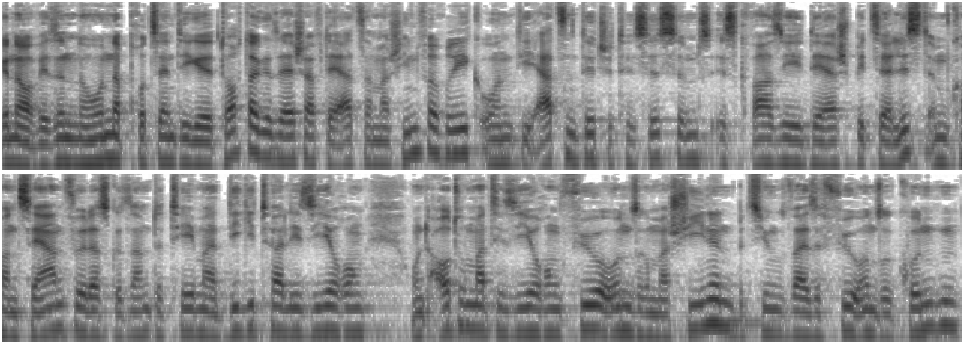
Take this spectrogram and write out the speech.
Genau, wir sind eine hundertprozentige Tochtergesellschaft der Ärztener Maschinenfabrik und die Ärzten Digital Systems ist quasi der Spezialist im Konzern für das gesamte Thema Digitalisierung und Automatisierung für unsere Maschinen beziehungsweise für unsere Kunden.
